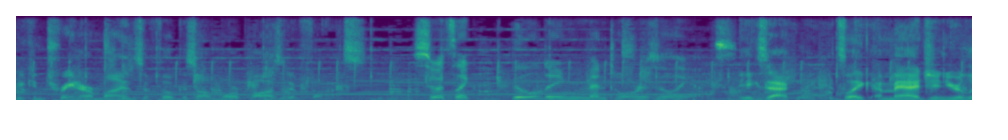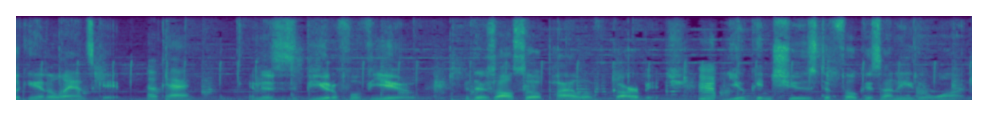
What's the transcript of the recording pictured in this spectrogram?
we can train our minds to focus on more positive thoughts. So it's like building mental resilience. Exactly. It's like imagine you're looking at a landscape Okay. and there's this beautiful view, but there's also a pile of garbage. Mm. You can choose to focus on either one.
